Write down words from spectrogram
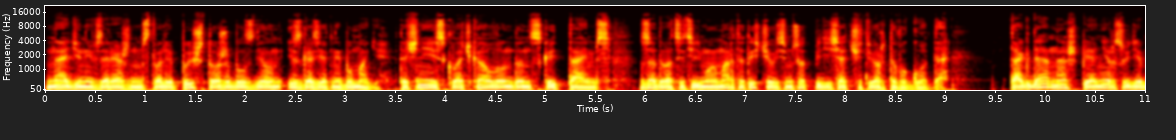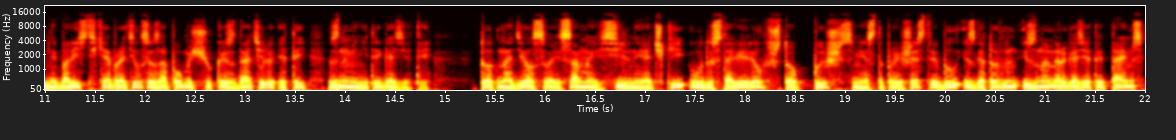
Найденный в заряженном стволе пыш тоже был сделан из газетной бумаги, точнее из клочка лондонской «Таймс» за 27 марта 1854 года. Тогда наш пионер судебной баллистики обратился за помощью к издателю этой знаменитой газеты – тот надел свои самые сильные очки и удостоверил, что пыш с места происшествия был изготовлен из номера газеты «Таймс»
